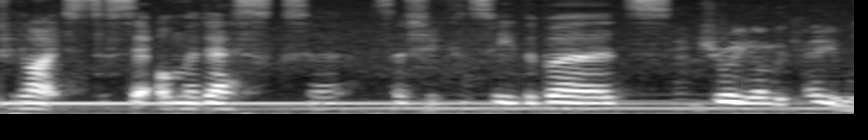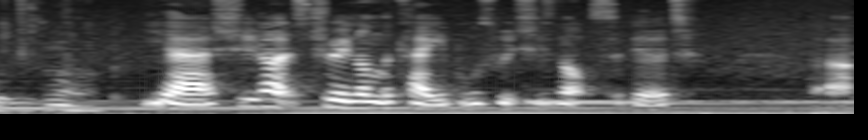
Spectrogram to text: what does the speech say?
she likes to sit on the desk so, so she can see the birds. I'm chewing on the cables as well. Yeah, she likes chewing on the cables, which is not so good. But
